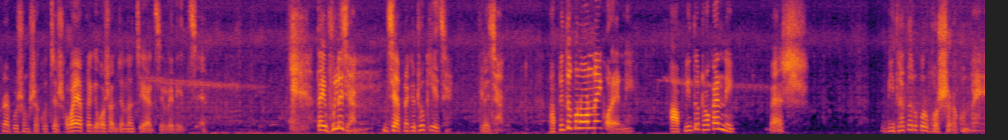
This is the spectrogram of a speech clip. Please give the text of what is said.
আপনার প্রশংসা করছে, সবাই আপনাকে বসার জন্য চেয়ার ছেড়ে দিচ্ছে। তাই ভুলে যান যে আপনাকে ঠকিয়েছে, ভুলে যান। আপনি তো কোনো অন্যায় করেননি, আপনি তো ঠকাননি। ব্যাস, বিধাতার উপর ভরসা রাখুন ভাই।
